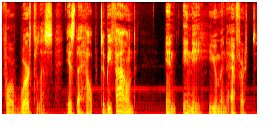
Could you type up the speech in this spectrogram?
For worthless is the help to be found in any human effort.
